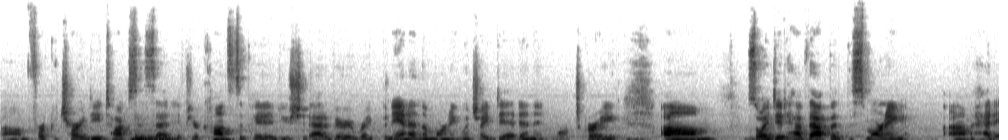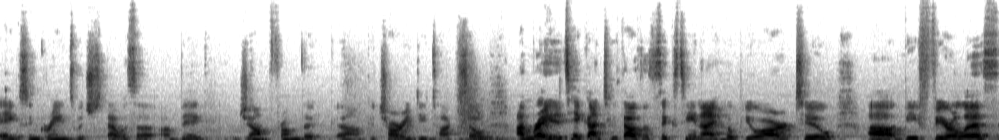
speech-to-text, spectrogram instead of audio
um, for kitchari detox it said if you're constipated, you should add a very ripe banana in the morning, which I did, and it worked great. Um, so I did have that, but this morning um, I had eggs and greens, which that was a, a big jump from the uh, Kitchari detox. So I'm ready to take on 2016. I hope you are too. Uh, be fearless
